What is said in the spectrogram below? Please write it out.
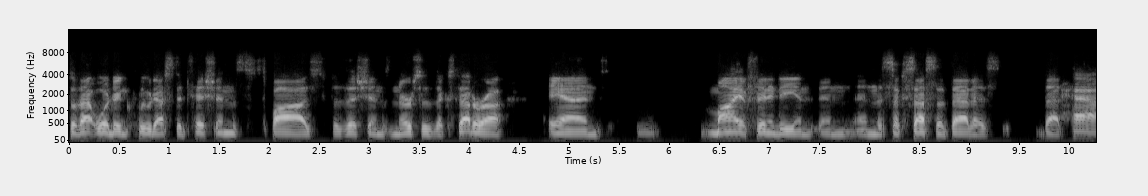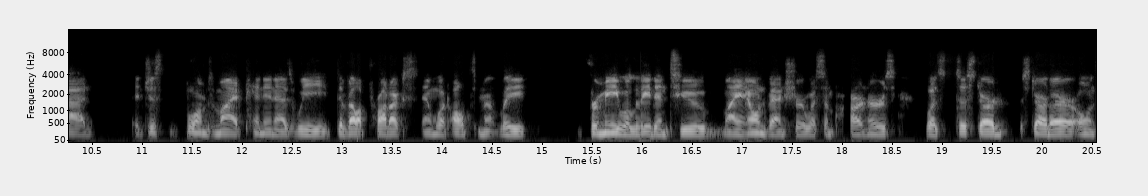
So that would include estheticians spas physicians nurses etc and my affinity and, and and the success that that is that had it just forms my opinion as we develop products and what ultimately for me will lead into my own venture with some partners was to start start our own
